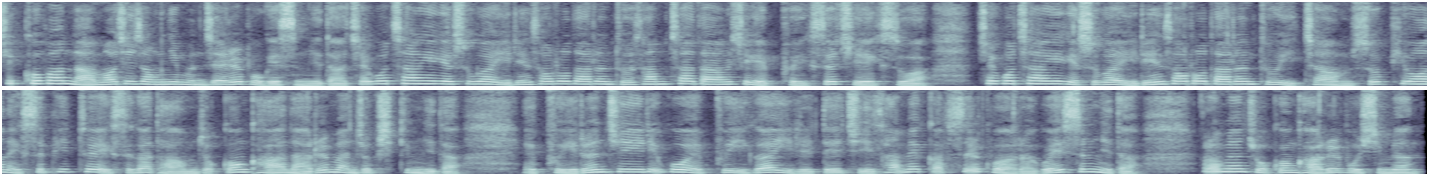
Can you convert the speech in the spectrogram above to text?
19번 나머지 정리 문제를 보겠습니다. 최고차항의 개수가 1인 서로 다른 두 3차 다항식 fx, gx와 최고차항의 개수가 1인 서로 다른 두 2차 함수 p1x, p2x가 다음 조건 가나를 만족시킵니다. f1은 g1이고 f2가 1일 때 g3의 값을 구하라고 했습니다. 그러면 조건 가를 보시면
